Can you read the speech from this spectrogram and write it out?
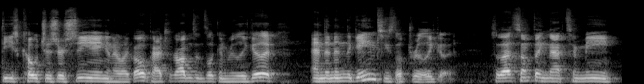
these coaches are seeing, and they're like, "Oh, Patrick Robinson's looking really good," and then in the games he's looked really good. So that's something that to me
